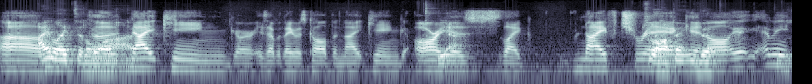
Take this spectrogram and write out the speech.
Um, I liked it a the lot. Night King, or is that what they was called? The Night King. Arya's like knife trick Dropping and the- all. I- I mean,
